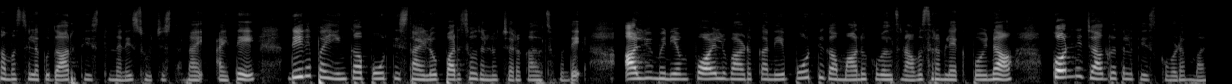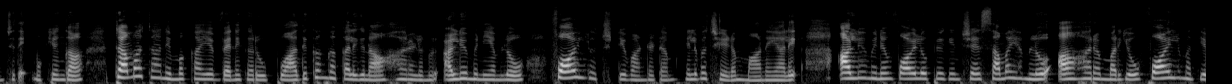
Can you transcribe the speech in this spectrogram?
సమస్యలకు దారితీస్తుందని సూచిస్తున్నాయి. అయితే దీనిపై ఇంకా పూర్తి స్థాయిలో పరిశోధనలు జరగాల్సి ఉంది. అల్యూమినియం ఫాయిల్ వాడకాన్ని పూర్తిగా మానుకోవాల్సిన అవసరం లేకపోయినా కొన్ని జాగ్రత్తలు తీసుకోవడం మంచిదే. ముఖ్యంగా టమాటా నిమ్మకాయ వెనిగర్ ఉప్పు అధికంగా కలిగిన ఆహారాలను అల్యూమినియంలో ఫాయిల్లో చుట్టి వండటం నిల్వ చేయడం మానేయాలి. అల్యూమినియం ఫాయిల్ ఉపయోగించే సమయంలో ఆహారం మరియు ఫాయిల్ మధ్య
